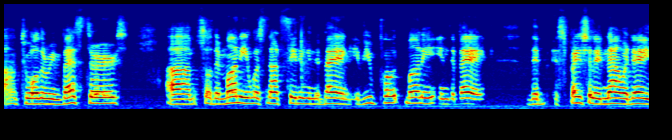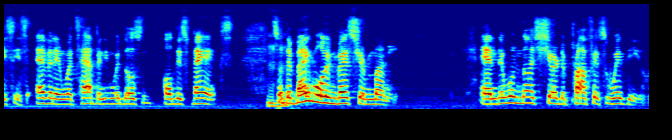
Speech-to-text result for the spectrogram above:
uh, to other investors. Um, so the money was not sitting in the bank. If you put money in the bank, the, especially nowadays, it's evident what's happening with those all these banks. Mm-hmm. So the bank will invest your money, and they will not share the profits with you.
